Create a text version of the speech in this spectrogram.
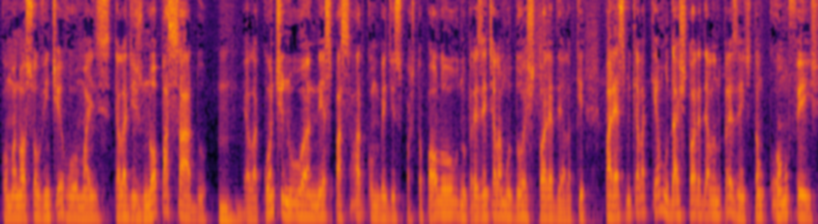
como a nossa ouvinte errou, mas ela diz no passado. Uhum. Ela continua nesse passado, como bem disse o pastor Paulo, ou no presente ela mudou a história dela, porque parece-me que ela quer mudar a história dela no presente. Então, como fez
